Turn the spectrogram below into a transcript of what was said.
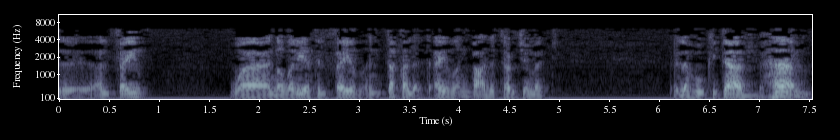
آه، الفيض ونظرية الفيض انتقلت أيضا بعد ترجمة له كتاب هام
